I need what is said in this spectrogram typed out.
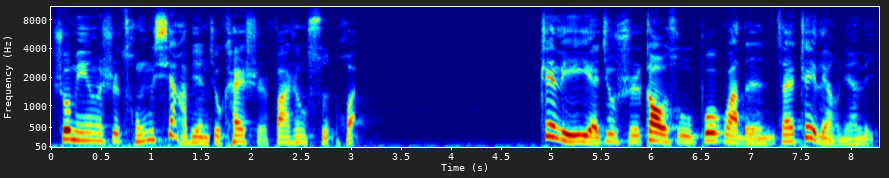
说明是从下边就开始发生损坏。这里也就是告诉剥卦的人，在这两年里，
